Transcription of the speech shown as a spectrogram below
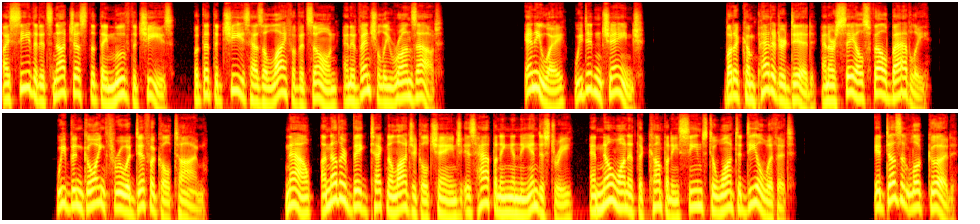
I see that it's not just that they moved the cheese, but that the cheese has a life of its own and eventually runs out. Anyway, we didn't change. But a competitor did, and our sales fell badly. We've been going through a difficult time. Now, another big technological change is happening in the industry, and no one at the company seems to want to deal with it. It doesn't look good.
